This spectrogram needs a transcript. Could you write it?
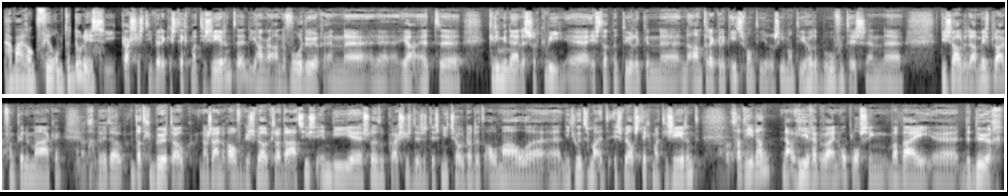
Daar waar ook veel om te doen is. Die kastjes die werken stigmatiserend. Hè. Die hangen aan de voordeur. En uh, ja, het uh, criminele circuit uh, is dat natuurlijk een, een, aantrekkelijk iets. Want hier is iemand die hulpbehoevend is. En die zouden daar misbruik van kunnen maken. En dat gebeurt ook? Dat gebeurt ook. Nou zijn er overigens wel gradaties in die sleutelkastjes. Dus het is niet zo dat het allemaal niet goed is. Maar het is wel stigmatiserend. Nou, wat staat hier dan? Nou, hier hebben wij een oplossing waarbij de deur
